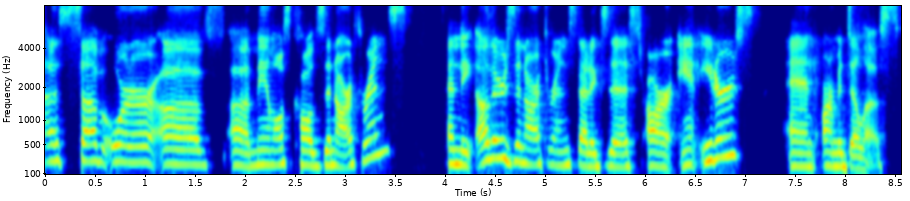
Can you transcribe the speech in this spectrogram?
a suborder of uh, mammals called xenarthrans, and the other xenarthrans that exist are anteaters and armadillos.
